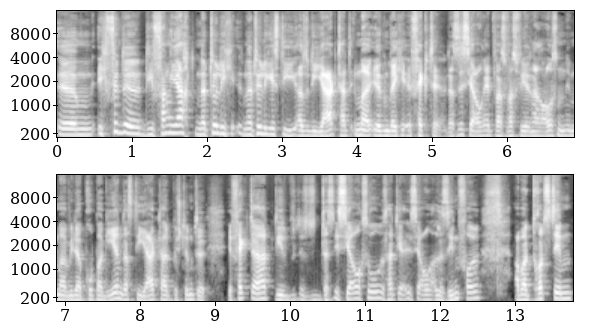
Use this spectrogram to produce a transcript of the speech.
ähm, ich finde die Fangjagd natürlich natürlich ist die also die Jagd hat immer irgendwelche Effekte. Das ist ja auch etwas, was wir nach außen immer wieder propagieren, dass die Jagd halt bestimmte Effekte hat. Die, das ist ja auch so. Es hat ja ist ja auch alles sinnvoll. Aber trotzdem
